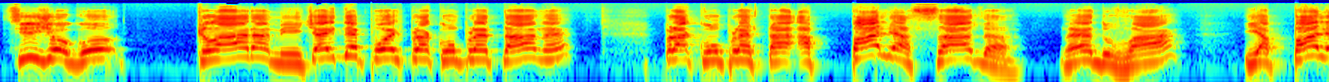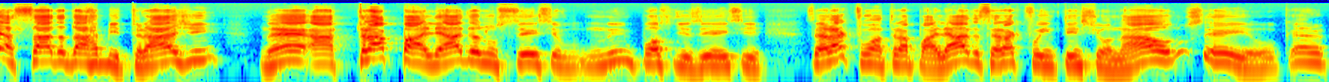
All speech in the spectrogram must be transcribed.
Se jogou claramente. Aí depois, para completar, né? Para completar a palhaçada né, do VAR, e a palhaçada da arbitragem, né? A atrapalhada, eu não sei se nem posso dizer aí se será que foi uma atrapalhada, será que foi intencional, não sei. Eu quero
